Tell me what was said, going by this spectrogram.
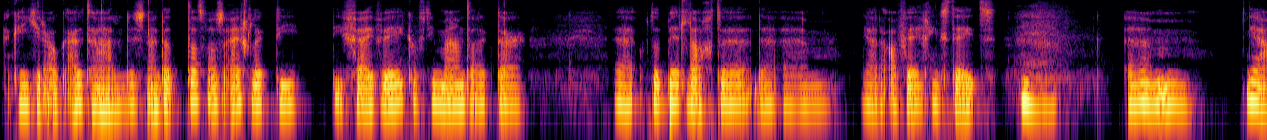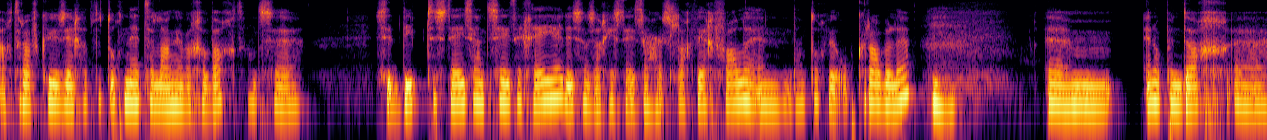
een kindje er ook uithalen. Dus nou, dat, dat was eigenlijk die, die vijf weken of die maand dat ik daar uh, op dat bed lag, de, de, um, ja, de afweging steeds. Um, ja, achteraf kun je zeggen dat we toch net te lang hebben gewacht. Want ze, ze diepte steeds aan het CTG. Hè, dus dan zag je steeds de hartslag wegvallen en dan toch weer opkrabbelen. Um, en op een dag uh,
